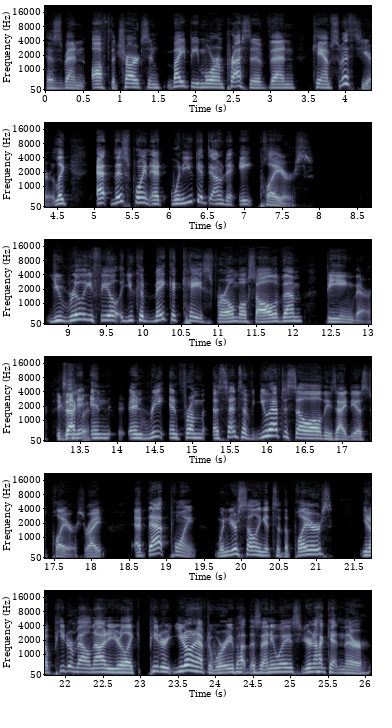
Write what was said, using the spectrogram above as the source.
has been off the charts and might be more impressive than Cam Smith's here. Like at this point, at when you get down to eight players, you really feel you could make a case for almost all of them being there Exactly. and and and re and from a sense of you have to sell all these ideas to players right at that point when you're selling it to the players you know peter malnati you're like peter you don't have to worry about this anyways. You're not getting there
